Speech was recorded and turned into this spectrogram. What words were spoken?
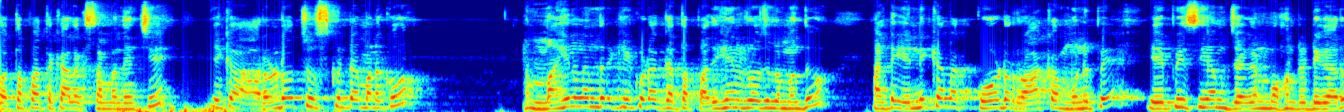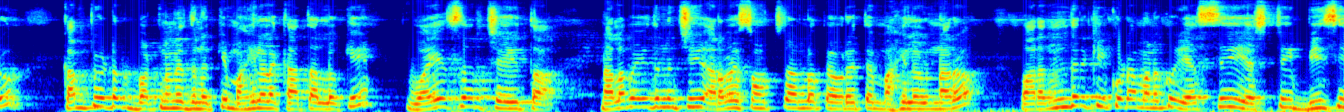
కొత్త పథకాలకు సంబంధించి. ఇక రెండో చూసుకుంటే మనకు మహిళలందరికీ కూడా గత పదిహేను రోజుల ముందు అంటే ఎన్నికల కోడ్ రాక మునిపే ఏపీ సీఎం జగన్మోహన్ రెడ్డి గారు కంప్యూటర్ బటన్ అనేది నొక్కి మహిళల ఖాతాల్లోకి వైఎస్ఆర్ చేయుత నలభై ఐదు నుంచి అరవై సంవత్సరాల్లోపు ఎవరైతే మహిళలు ఉన్నారో వారందరికీ కూడా మనకు ఎస్సీ ఎస్టీ బీసీ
